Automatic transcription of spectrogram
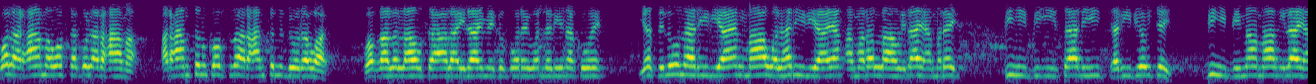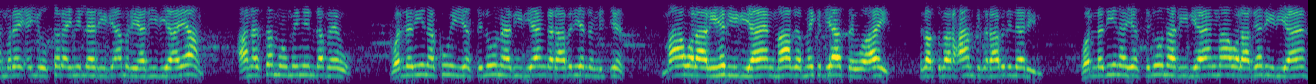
walarxama wataku larxama arxamtuna koobsada arxamtuna dhoora waay waqala lahu tacaala ilahay mika golay waladina kuwe yasiluna hariiriyaayan ma wal hariiriyaayan amar allahu ilahay amray bihi biisaalihi hariiriyoyshay bihi bima maag ilahay amray an yusala ini la hariiriy amri hariiriyaayan anasa muminin dhabew waladina kuwi yasiluna hariiriyaayan garaabadiyalanije ma walaagi hariiriyaayan maaga may kadhiyaasa waahay silatlarxamti garaabadi la hariiri waladina yasiluna hariiriyaayan ma walaagi hariiriyaayan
